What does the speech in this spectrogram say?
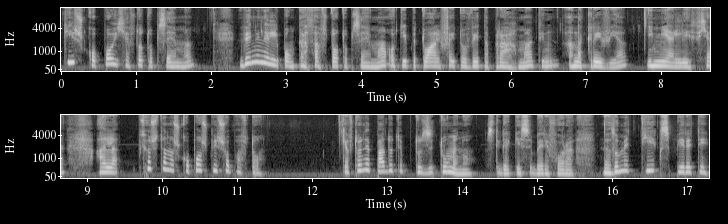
τι σκοπό είχε αυτό το ψέμα, δεν είναι λοιπόν καθ' αυτό το ψέμα ότι είπε το α ή το β πράγμα, την ανακρίβεια ή μία αλήθεια, αλλά ποιος ήταν ο σκοπός πίσω από αυτό; Και αυτό είναι πάντοτε το ζητούμενο στην κακή συμπεριφορά. Να δούμε τι εξυπηρετεί.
